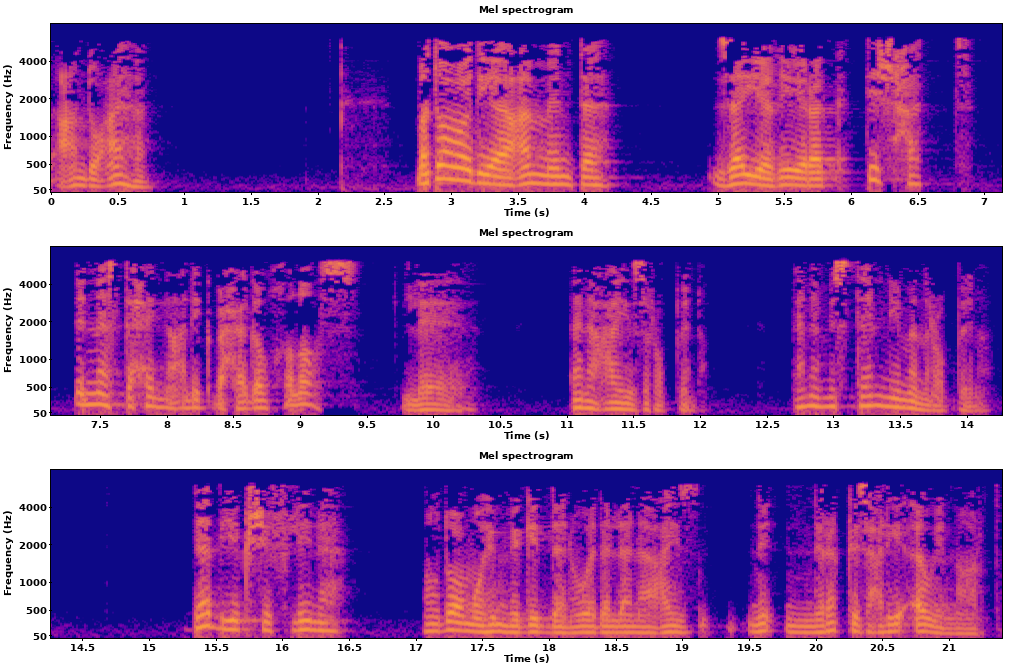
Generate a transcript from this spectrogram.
عنده عاهة. ما تقعد يا عم انت زي غيرك تشحت. الناس تحن عليك بحاجة وخلاص. لا أنا عايز ربنا. أنا مستني من ربنا. ده بيكشف لنا موضوع مهم جدا. هو ده اللي أنا عايز نركز عليه قوي النهاردة.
